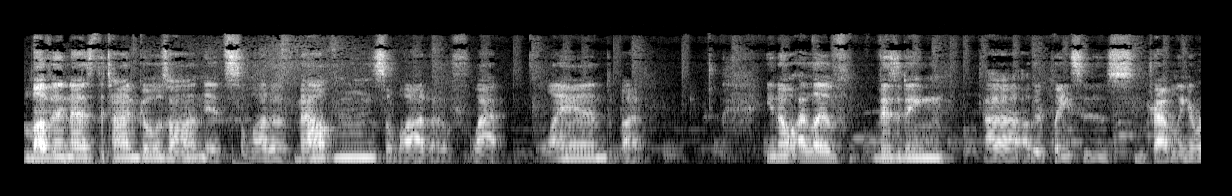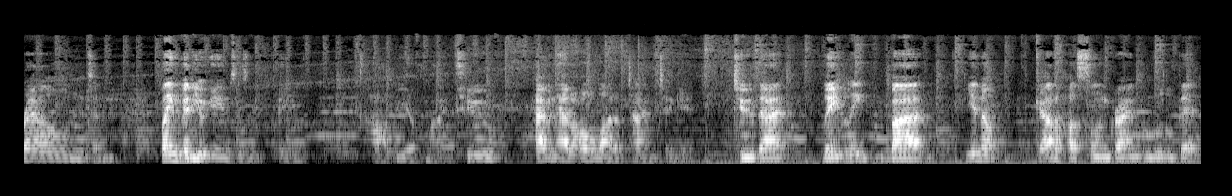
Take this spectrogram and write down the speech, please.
loving as the time goes on. It's a lot of mountains, a lot of flat land, but you know, I love visiting uh, other places and traveling around and playing video games is a big hobby of mine too. Haven't had a whole lot of time to get to that lately, but you know, gotta hustle and grind a little bit.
